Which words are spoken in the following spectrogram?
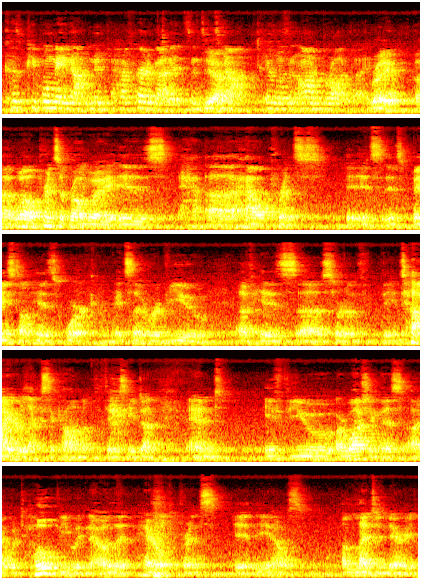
because people may not have heard about it since Yeah. it's not, it wasn't on Broadway. Right. Uh, well, Prince of Broadway is uh, how Prince. It's it's based on his work. It's a revue of his uh, sort of the entire lexicon of the things he'd done. And if you are watching this, I would hope you would know that Harold Prince, you know, is a legendary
